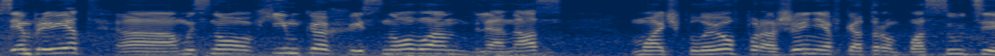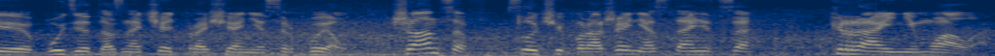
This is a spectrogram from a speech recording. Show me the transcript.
Всем привет! А, Мы снова в Химках и снова для нас матч плей-офф поражения, в котором, по сути, будет означать прощание с РПЛ. Шансов в случае поражения останется крайне мало.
